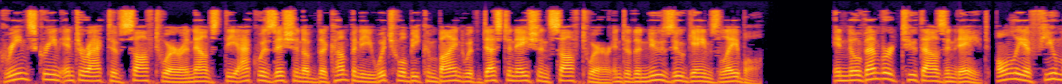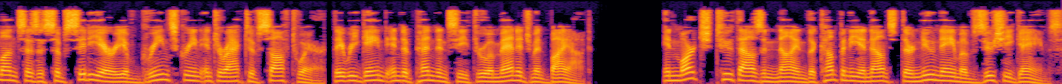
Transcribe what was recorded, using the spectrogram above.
Greenscreen Interactive Software announced the acquisition of the company which will be combined with Destination Software into the new Zoo Games label. In November 2008, only a few months as a subsidiary of Greenscreen Interactive Software, they regained independency through a management buyout. In March 2009 the company announced their new name of Zushi Games.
